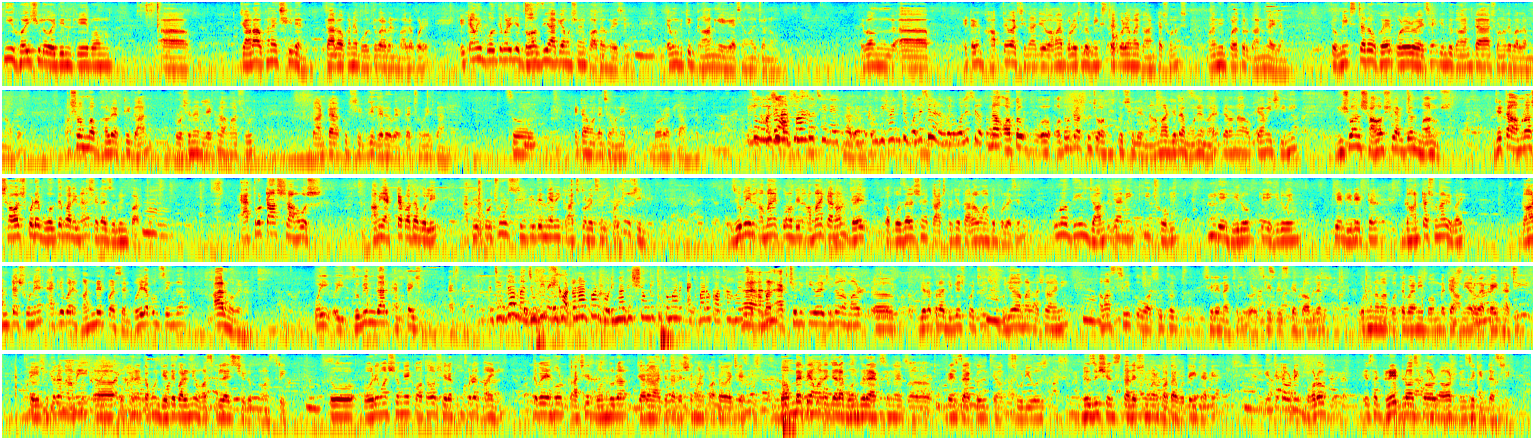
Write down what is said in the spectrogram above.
কি হয়েছিল ওই দিনকে এবং যারা ওখানে ছিলেন, তারা ওখানে বলতে পারবেন ভালো করে। এটা আমি বলতে পারি যে দশ দিন আগে আমার সঙ্গে কথা হয়েছে এবং একটি গান গেয়ে গেছে আমার জন্য। এবং এটা আমি ভাবতে পারছি না যে আমায় বলেছিল মিক্সটা করে আমার গানটা শোনাস। অনেকদিন পরে তোর গান গাইলাম। তো মিক্সটা তো হয়ে পড়ে রয়েছে, কিন্তু গানটা শোনাতে পারলাম না ওকে। অসম্ভব ভালো একটি গান। প্রসেনের লেখা আমার সুর। গানটা খুব শীঘ্রই বেরোবে একটা ছবির গান। সো এটা আমার কাছে অনেক বড় একটা আঘাত। আচ্ছা, না অত অতটা কিছু অসুস্থ ছিলেন না। আমার যেটা মনে হয় কেননা ওকে আমি চিনি ভীষণ সাহসী একজন মানুষ। যেটা আমরা সাহস করে বলতে পারি না সেটা জুবিন পারত এতটা সাহস আমি একটা কথা বলি আপনি প্রচুর শিল্পীদের নিয়ে আমি কাজ করেছি, প্রচুর শিল্পী। জুবিন আমায় কোনো দিন আমায় কেন, যে কম্পোজারের সঙ্গে কাজ করেছে, তারাও আমাকে বলেছেন কোনো দিন জানতে চায়নি কি ছবি, কে হিরো কে হিরোইন কে ডিরেক্টর গানটা শোনাবে ভাই। গানটা শুনে একেবারে হান্ড্রেড পার্সেন্ট ওই রকম সিঙ্গার আর হবে না। ওই ওই জুবিন গার্গ একটাই ছিল। জিদ্দা জুবিন এই ঘটনার পর গরিমাদির সঙ্গে কি তোমার একবারও কথা হয়েছে? হ্যাঁ আমার অ্যাকচুয়ালি কি হয়েছিল আমার যেটা তোরা জিজ্ঞেস করছিলিস পুজো আমার আসা হয়নি। আমার স্ত্রী খুব অসুস্থ ছিলেন অ্যাকচুয়ালি ওর স্লিপ ডিস্কের প্রবলেম ওঠানামা করতে পারেনি বোম্বেতে আমি আরও একাই থাকি। তো সুতরাং আমি ওখানে তখন যেতে পারিনি হসপিটালাইজ ছিল আমার স্ত্রী। তো গৌরিমার সঙ্গে কথাও সেরকম করে হয়নি। তবে ওর কাছের বন্ধুরা যারা আছে তাদের সঙ্গে আমার কথা হয়েছে। বম্বেতে আমাদের যারা বন্ধুরা একসঙ্গে ফ্রেন্ড সার্কেল স্টুডিওস মিউজিশিয়ানস তাদের সঙ্গে আমার কথা হতেই থাকে। কিন্তু এটা অনেক বড় it's a great loss for our music industry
